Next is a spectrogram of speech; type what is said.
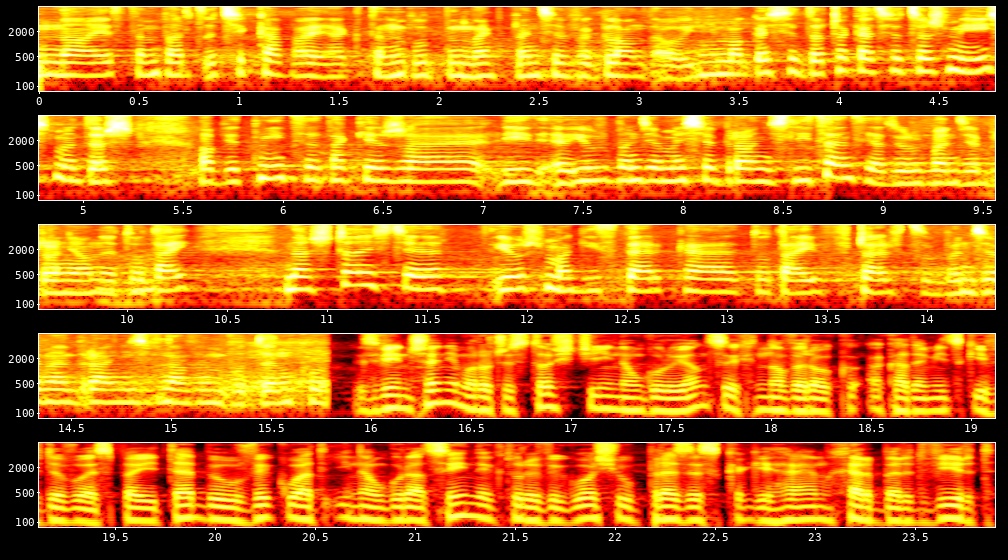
No, jestem bardzo ciekawa, jak ten budynek będzie wyglądał i nie mogę się doczekać, chociaż mieliśmy też obietnice takie, że już będziemy się bronić, licencjat już będzie broniony tutaj. Na szczęście już magisterkę tutaj w czerwcu będziemy bronić w nowym budynku. Zwieńczeniem uroczystości inaugurujących nowy rok akademicki w DWSPIT był wykład inauguracyjny, który wygłosił prezes KGHM Herbert Wirth.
